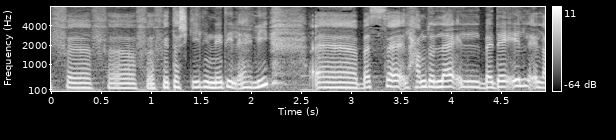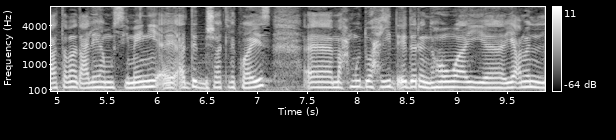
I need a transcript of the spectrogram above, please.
في في, في تشكيل النادي الأهلي. بس الحمد لله البدائل اللي اعتمد عليها موسيماني أدت بشكل كويس. محمود وحيد قدر إن هو يعمل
